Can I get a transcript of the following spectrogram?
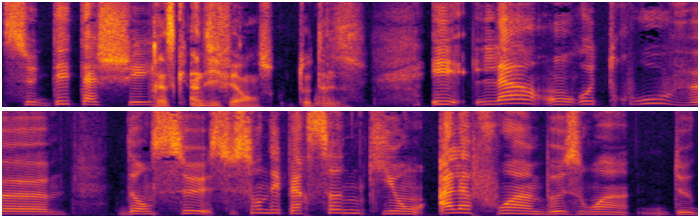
se détacher. Presque indifférence totale. Et là, on retrouve euh, dans ce, ce sont des personnes qui ont à la fois un besoin de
